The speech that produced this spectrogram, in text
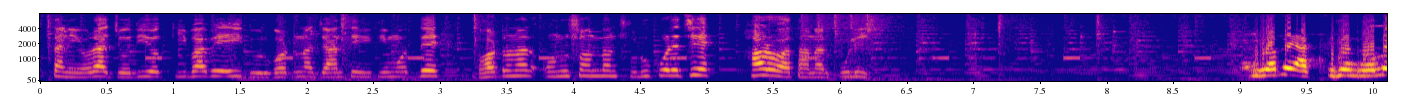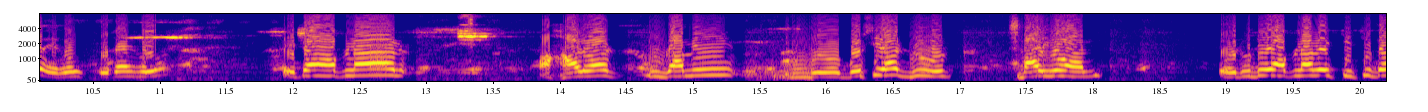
স্থানীয়রা। যদিও কীভাবে এই দুর্ঘটনা জানতে ইতিমধ্যে ঘটনার অনুসন্ধান শুরু করেছে হাড়োয়া থানার পুলিশ। কীভাবে অ্যাক্সিডেন্ট হলো এবং কোথায় হলো? এটা আপনার হাড়োয়াগামী বসিরহাট রুট বাই ওয়ান এই রুটে আপনার কিছুটা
